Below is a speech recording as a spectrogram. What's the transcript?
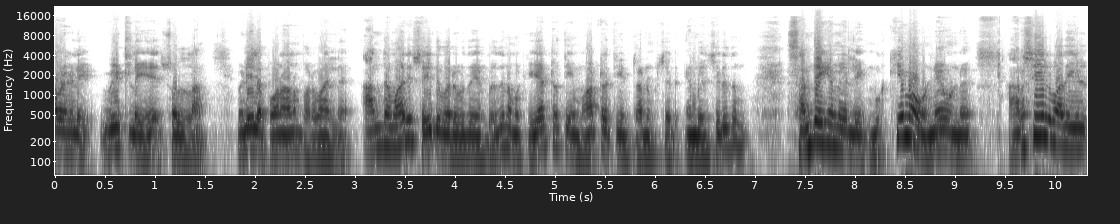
அவர்களை வீட்டிலேயே சொல்லலாம். வெளியில் போனாலும் பரவாயில்லை. அந்த மாதிரி செய்து வருவது என்பது நமக்கு ஏற்றத்தையும் மாற்றத்தையும் தரும். என்பது சிறிதும் சந்தேகமே இல்லை. முக்கியமாக ஒன்றே ஒன்று அரசியல்வாதிகள்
